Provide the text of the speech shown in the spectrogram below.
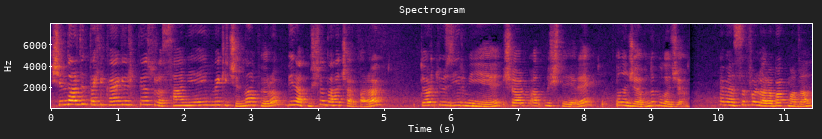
Şimdi artık dakikaya geldikten sonra saniyeye inmek için ne yapıyorum? 1.60 ile daha çarparak 420'yi çarp 60 diyerek bunun cevabını bulacağım. Hemen sıfırlara bakmadan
